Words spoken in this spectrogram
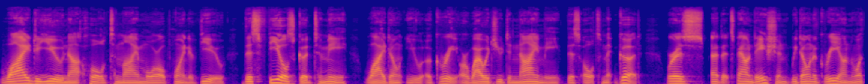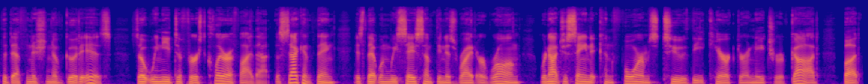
Why do you not hold to my moral point of view? This feels good to me. Why don't you agree? Or why would you deny me this ultimate good? Whereas at its foundation, we don't agree on what the definition of good is. So we need to first clarify that. The second thing is that when we say something is right or wrong, we're not just saying it conforms to the character and nature of God, but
